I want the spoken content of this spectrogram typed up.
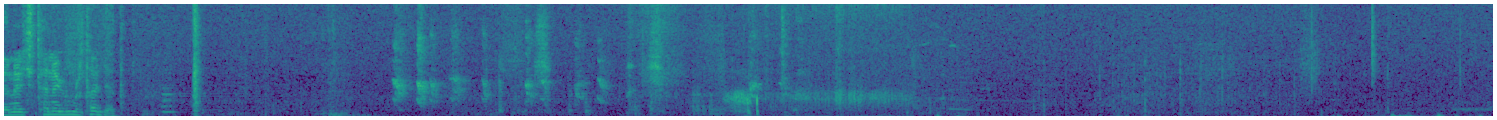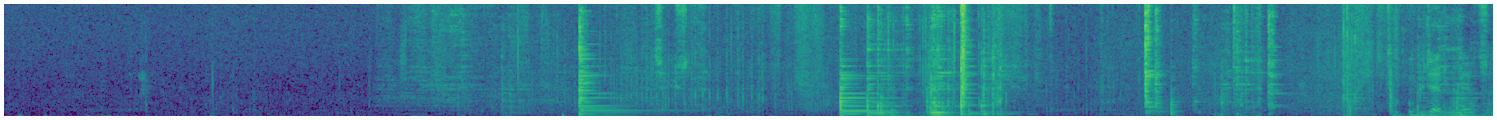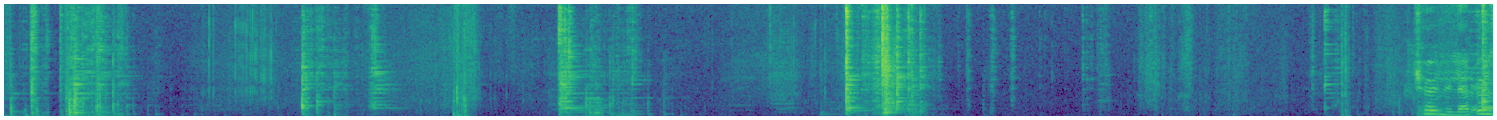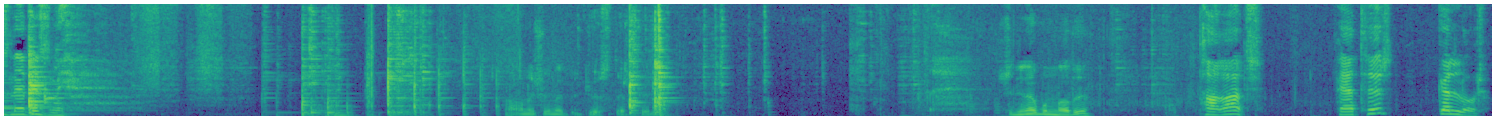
Bana iki tane yumurta getir. Birer çek. Köylüler özlediniz mi? Onu şöyle göster şöyle. Şimdi ne bunun adı? Pagaç, Petir, Güllur.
